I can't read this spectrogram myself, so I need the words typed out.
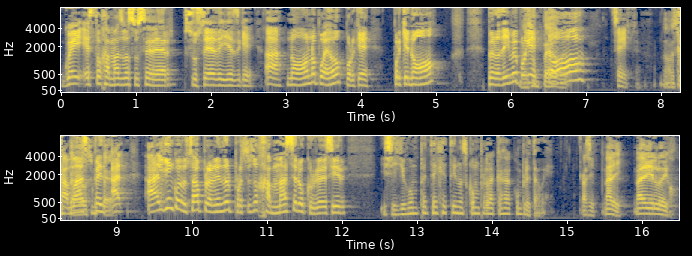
güey, esto jamás va a suceder. Sucede y es de que, ah, no, no puedo. ¿Por qué? Porque no. Pero dime por qué. No. Sí. jamás. alguien cuando estaba planeando el proceso jamás se le ocurrió decir, ¿y si llega un PTGT y nos compra la caja completa, güey? Así. Nadie. Nadie lo dijo.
